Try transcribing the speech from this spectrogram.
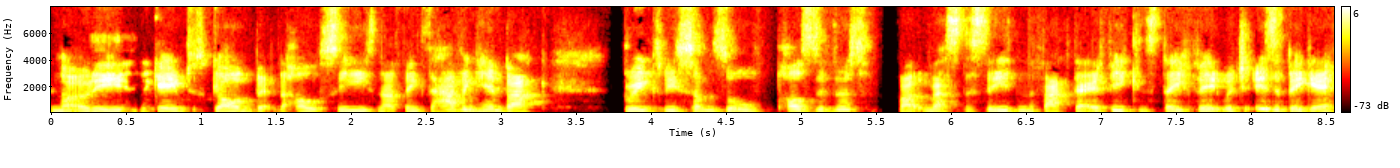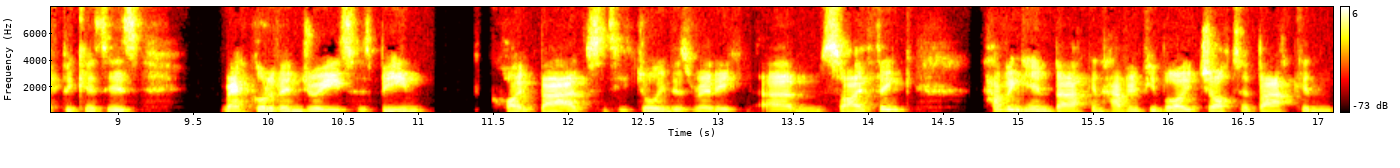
not only in the game just gone, but the whole season. I think so having him back brings me some sort of positiveness about the rest of the season. The fact that if he can stay fit, which is a big if because his record of injuries has been quite bad since he joined us, really. Um, so I think having him back and having people like Jota back and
